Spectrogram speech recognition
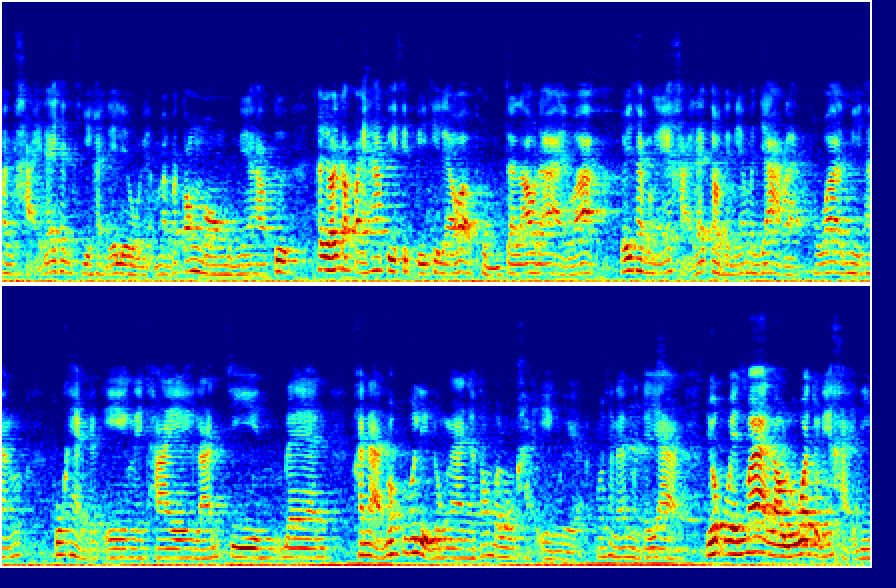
มันขายได้ทันทีขายได้เร็วเนี่ยมันก็ต้องมองมุมนี้ครับคือถ้าย้อนกลับไป 5 ปี 10 ปีที่แล้วอะผมจะเล่าได้ว่าเฮ้ยทำยังไงให้ขายได้ตอนนี้มันยากแล้วเพราะว่ามีทั้ง คู่แข่งกันเองในไทย ร้านจีน แบรนด์ ขนาดว่าผู้ผลิตโรงงานยังต้องมาลงขายเองเลยอะเพราะฉะนั้นมันก็ยาก ยกเว้นว่าเรารู้ว่าตัวนี้ขายดี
